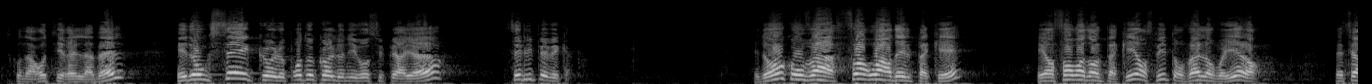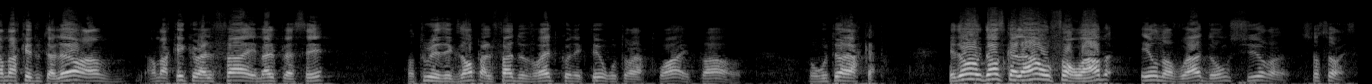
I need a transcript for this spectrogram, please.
parce qu'on a retiré le label, et donc sait que le protocole de niveau supérieur, c'est de l'IPv4. Et donc on va forwarder le paquet, et en forwardant le paquet, ensuite on va l'envoyer. Alors, je vais faire remarquer tout à l'heure, hein, Remarquez que alpha est mal placé. Dans tous les exemples, alpha devrait être connecté au routeur R3 et pas au routeur R4. Et donc, dans ce cas-là, on forward et on envoie donc sur, sur ce reste.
